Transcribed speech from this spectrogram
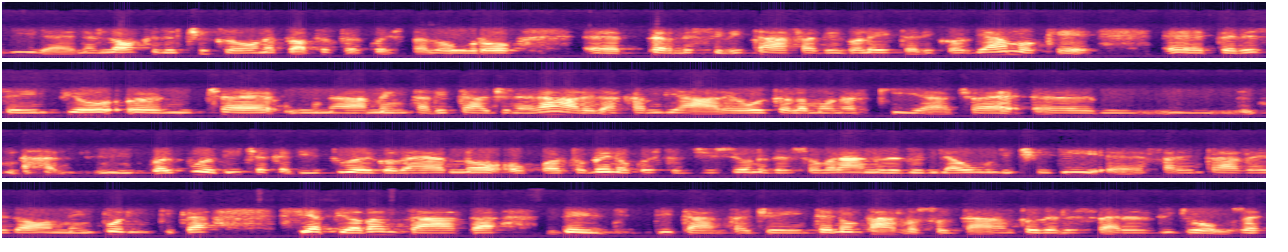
dire, nell'occhio del ciclone proprio per questa loro eh, permissività, fra virgolette. Ricordiamo che eh, per esempio ehm, c'è una mentalità generale da cambiare oltre alla monarchia, cioè ehm, qualcuno dice che addirittura il governo o quantomeno questa decisione del sovrano del 2011 di eh, far entrare le donne in politica sia più avanzata de, di, tanta gente. Non parlo soltanto delle sfere religiose,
